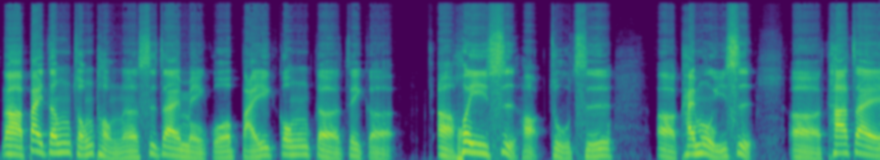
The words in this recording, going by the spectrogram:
那拜登总统呢是在美国白宫的这个啊、呃、会议室哈、主持呃开幕仪式。呃，他在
